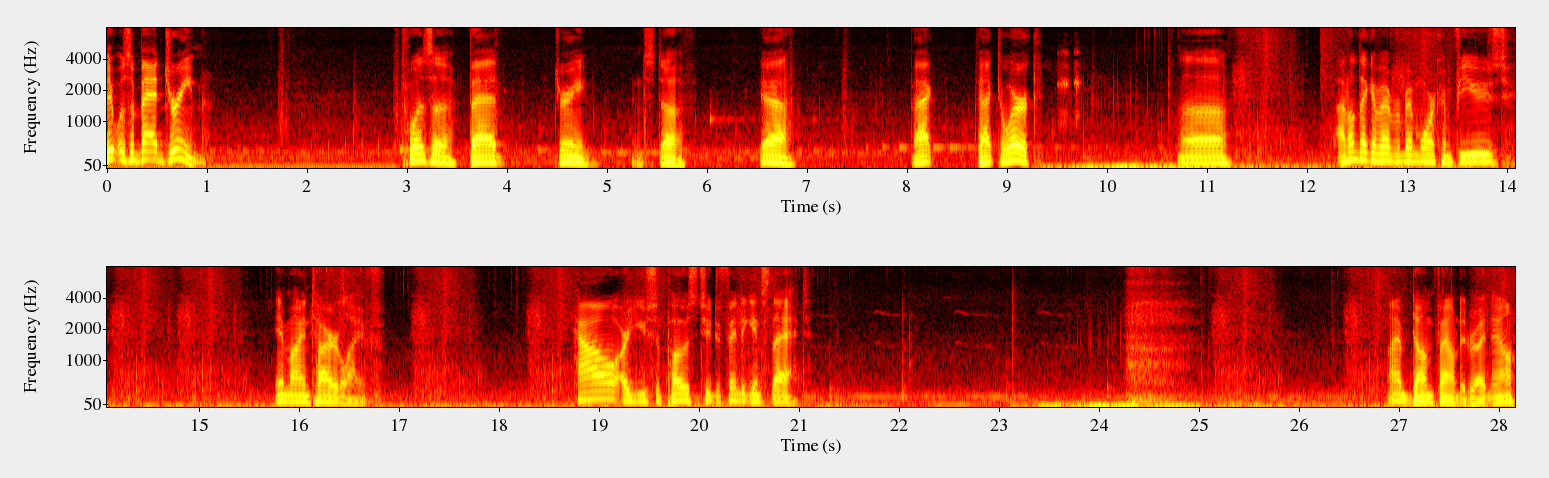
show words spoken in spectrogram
It was a bad dream. Twas a bad dream and stuff. Yeah. Back back to work. Uh I don't think I've ever been more confused in my entire life. How are you supposed to defend against that? I am dumbfounded right now.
